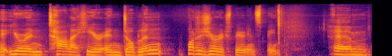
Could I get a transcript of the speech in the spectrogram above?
Uh, you're in Tallaght here in Dublin. What has your experience been? Um,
